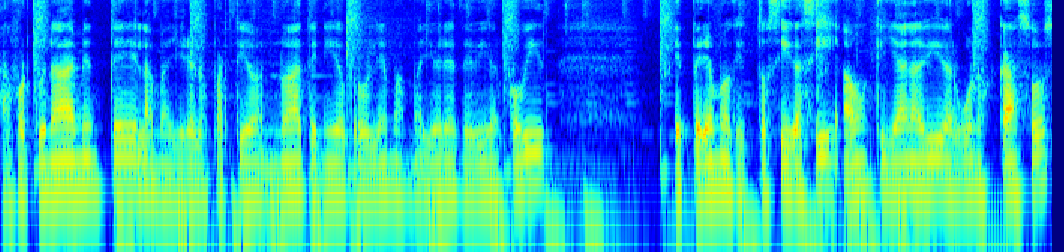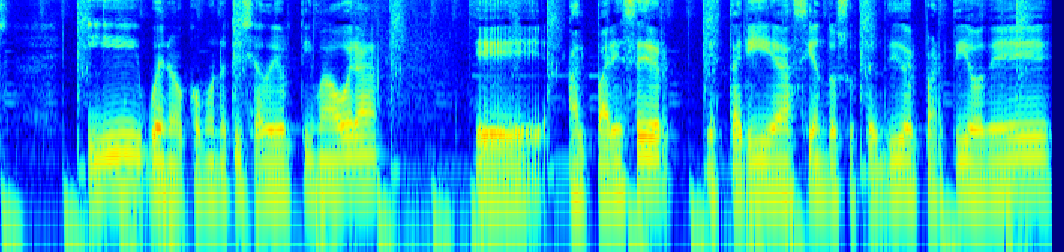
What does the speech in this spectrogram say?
Afortunadamente la mayoría de los partidos no ha tenido problemas mayores debido al COVID. Esperemos que esto siga así, aunque ya han habido algunos casos. Y bueno, como noticia de última hora, eh, al parecer estaría siendo suspendido el partido de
